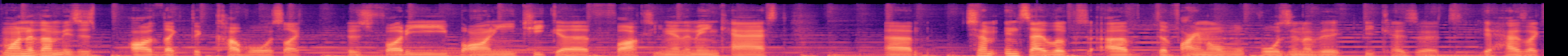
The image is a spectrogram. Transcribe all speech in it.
One of them is just all like the covers, like there's Freddy, Bonnie, Chica, Foxy, you know the main cast. Um, some inside looks of the vinyl version of it because it has like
